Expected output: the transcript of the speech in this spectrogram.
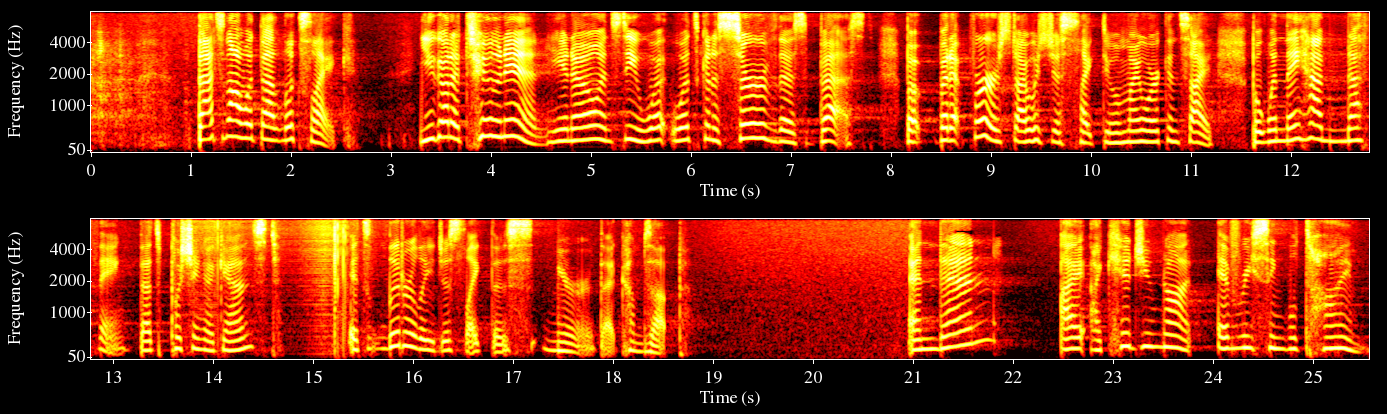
That's not what that looks like. You got to tune in, you know, and see what, what's going to serve this best. But, but at first, I was just like doing my work inside. But when they have nothing that's pushing against, it's literally just like this mirror that comes up. And then, I, I kid you not, every single time,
